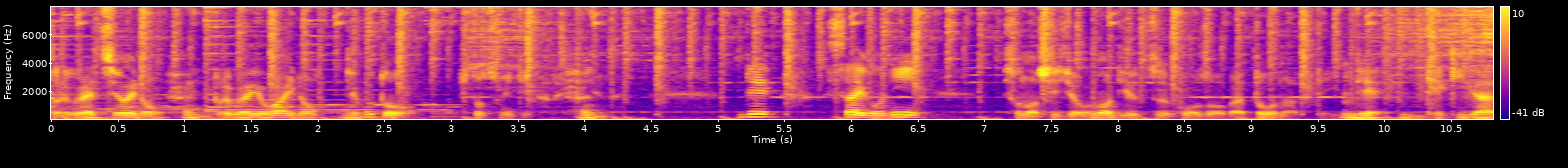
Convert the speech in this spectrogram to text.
どれぐらい強いのはい。どれぐらい弱いのっていうことを一つ見ていかない、はい。で最後にその市場の流通構造がどうなっていて、敵が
